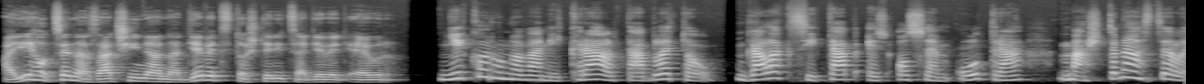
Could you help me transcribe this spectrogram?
a jeho cena začína na 949 eur. Nekorunovaný král tabletov Galaxy Tab S8 Ultra má 14,6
